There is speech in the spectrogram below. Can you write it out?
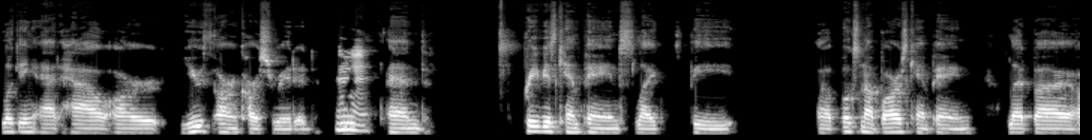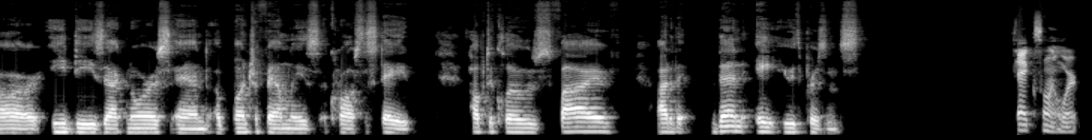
looking at how our youth are incarcerated. Mm. And previous campaigns, like the uh, Books Not Bars campaign, led by our ED, Zach Norris, and a bunch of families across the state, helped to close five out of the then eight youth prisons. Excellent work.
